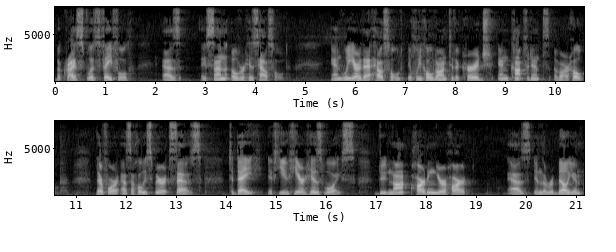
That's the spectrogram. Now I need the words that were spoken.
But Christ was faithful as a son over his household. And we are that household if we hold on to the courage and confidence of our hope. Therefore, as the Holy Spirit says, Today, if you hear his voice, do not harden your heart as in the rebellion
